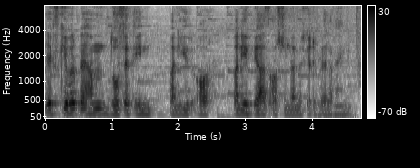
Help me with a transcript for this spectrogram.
एक स्कीवर पे हम दो से तीन पनीर और पनीर, प्याज और शिमला मिर्च के टुकड़े लगाएँगे।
